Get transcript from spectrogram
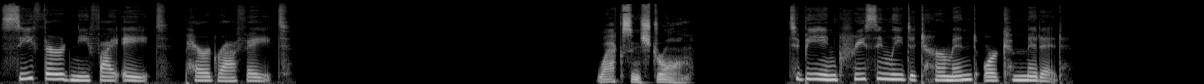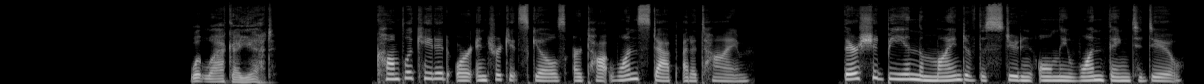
See 3 Nephi 8, paragraph 8. Waxing strong to be increasingly determined or committed. What lack I yet? Complicated or intricate skills are taught one step at a time. There should be in the mind of the student only one thing to do.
